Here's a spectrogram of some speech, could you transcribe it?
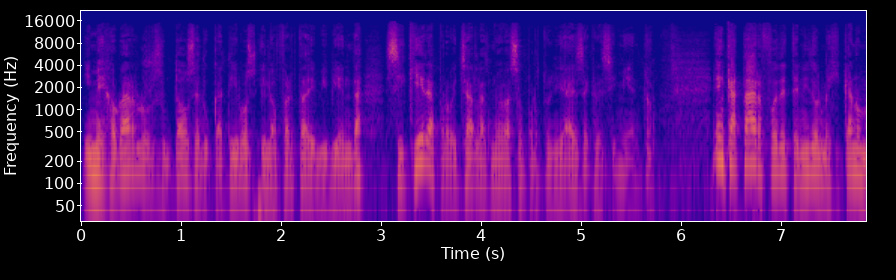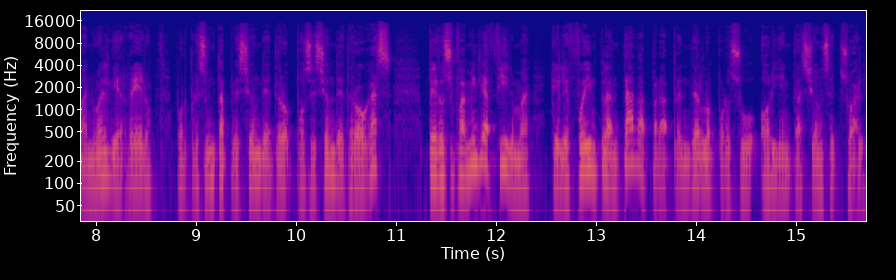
y mejorar los resultados educativos y la oferta de vivienda si quiere aprovechar las nuevas oportunidades de crecimiento. En Qatar fue detenido el mexicano Manuel Guerrero por presunta presión de posesión de drogas, pero su familia afirma que le fue implantada para aprenderlo por su orientación sexual.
